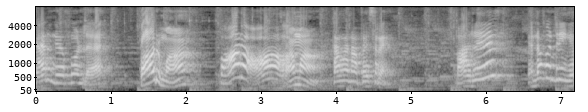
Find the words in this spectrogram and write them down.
யாருங்க போன்ல பாருமா பாரா? ஆமா. தாங்க நான் பேசுறேன். பாரு என்ன பண்றீங்க?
